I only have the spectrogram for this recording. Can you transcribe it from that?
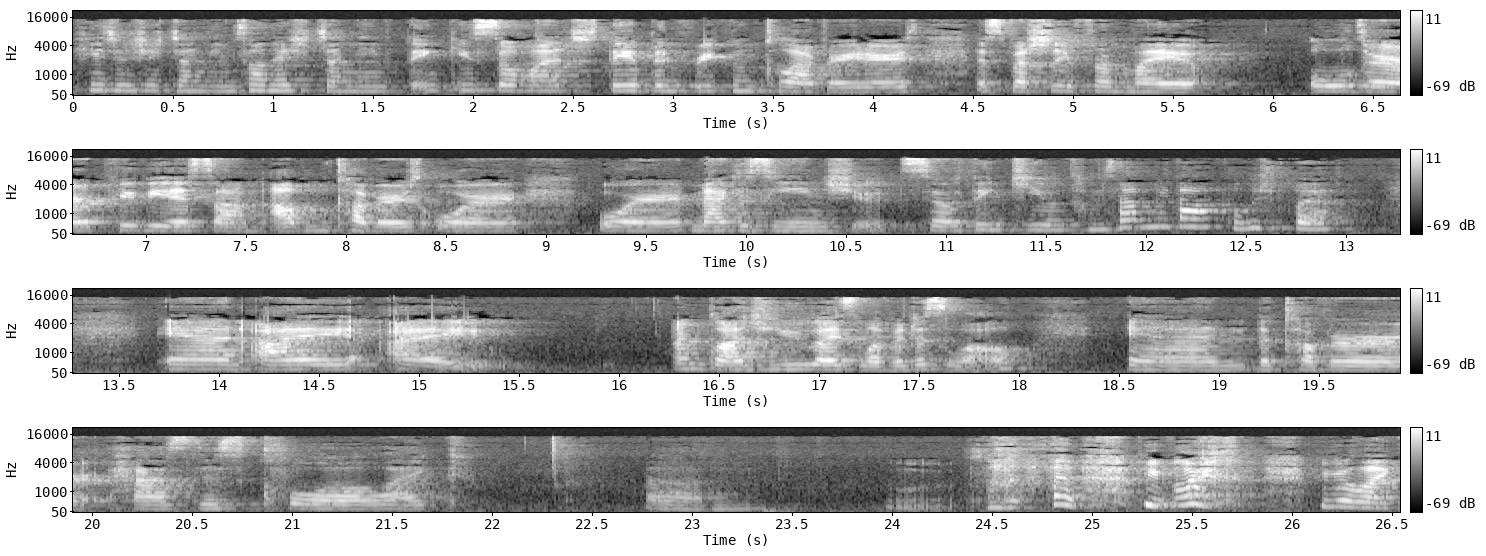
희준 실장님, 선혜 실장님. Thank you so much. They have been frequent collaborators, especially from my older previous um, album covers or or magazine shoots. So thank you. 감사합니다. 보고 싶어요. And I I I'm glad you guys love it as well. And the cover has this cool like um, people are people are like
